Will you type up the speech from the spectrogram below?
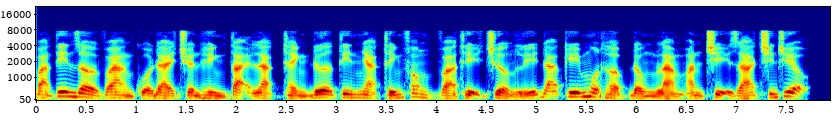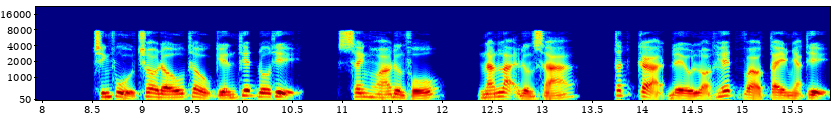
bản tin giờ vàng của đài truyền hình tại lạc thành đưa tin nhạc thính phong và thị trưởng lý đã ký một hợp đồng làm ăn trị giá chín triệu. Chính phủ cho đấu thầu kiến thiết đô thị, xanh hóa đường phố, nán lại đường xá, tất cả đều lọt hết vào tay nhạc thị.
